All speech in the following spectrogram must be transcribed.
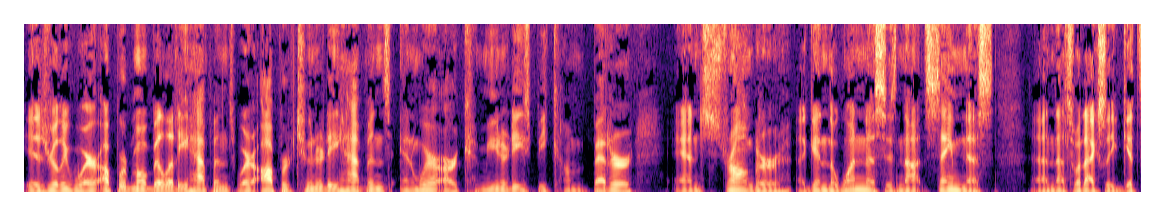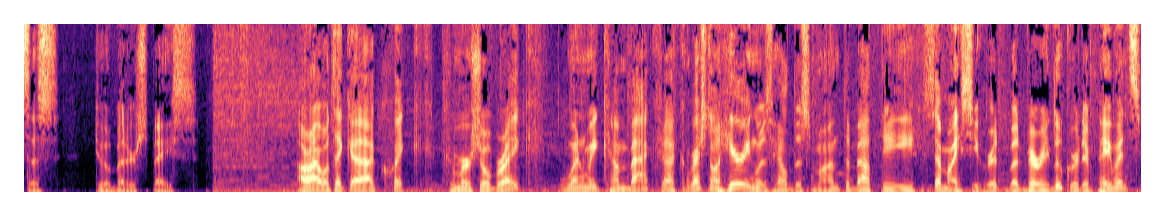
is really where upward mobility happens, where opportunity happens, and where our communities become better and stronger. Again, the oneness is not sameness, and that's what actually gets us to a better space. All right, we'll take a quick commercial break. When we come back, a congressional hearing was held this month about the semi secret but very lucrative payments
